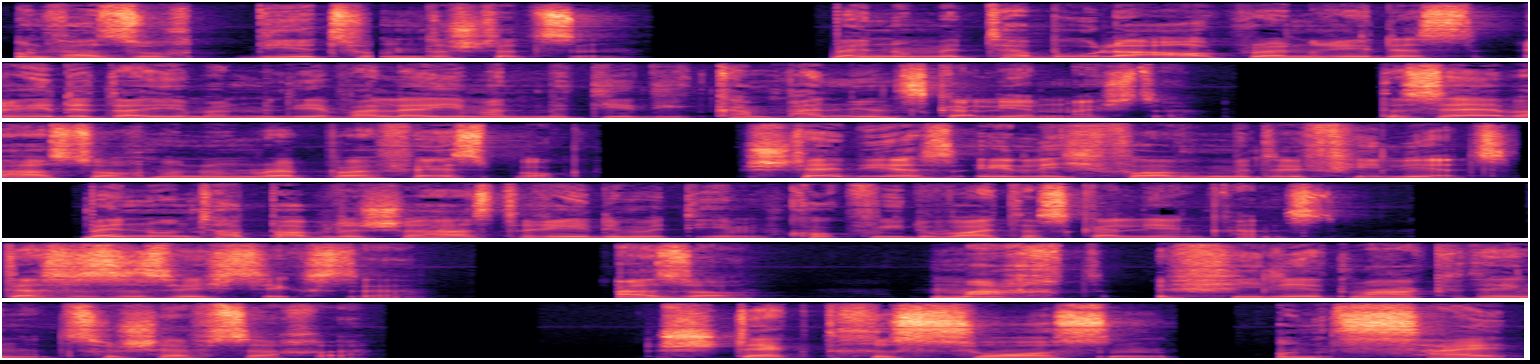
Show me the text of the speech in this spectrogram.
und versucht dir zu unterstützen. Wenn du mit Tabula Outbrand redest, redet da jemand mit dir, weil er jemand mit dir die Kampagnen skalieren möchte. Dasselbe hast du auch mit einem Rap bei Facebook. Stell dir das ähnlich vor wie mit Affiliates. Wenn du einen Top-Publisher hast, rede mit ihm. Guck, wie du weiter skalieren kannst. Das ist das Wichtigste. Also, macht Affiliate-Marketing zur Chefsache. Steckt Ressourcen und Zeit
